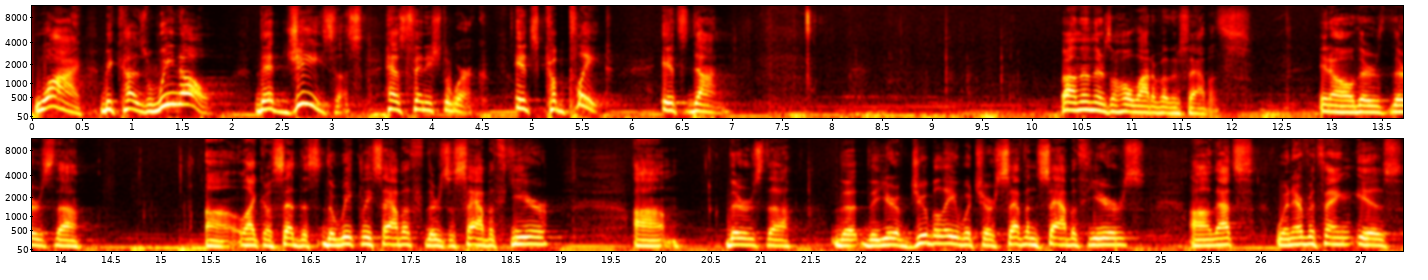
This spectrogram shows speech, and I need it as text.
Why? Because we know that Jesus has finished the work. It's complete. It's done. Well, and then there's a whole lot of other Sabbaths. You know, there's, there's the, uh, like I said, this, the weekly Sabbath, there's a Sabbath year. Um, there's the, the, the year of Jubilee, which are seven Sabbath years. Uh, that's when everything is,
